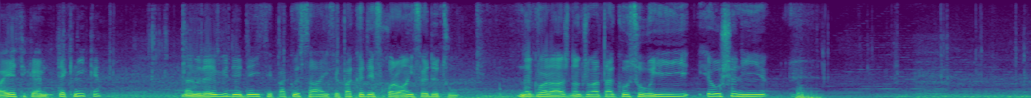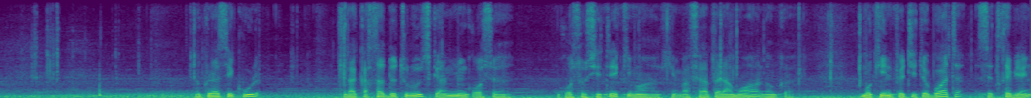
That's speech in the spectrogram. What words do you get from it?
Voyez, c'est quand même technique. Hein. vous avez vu Dédé, il fait pas que ça, il fait pas que des frelons, il fait de tout. Donc voilà, donc je m'attaque aux souris et aux chenilles. Donc là c'est cool. C'est la Carsade de Toulouse, quand même une grosse, grosse société qui m'a fait appel à moi. Donc euh, moi qui ai une petite boîte, c'est très bien.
